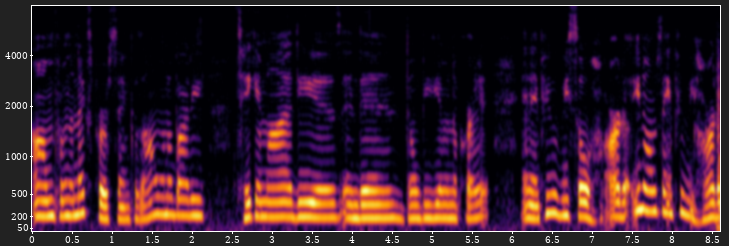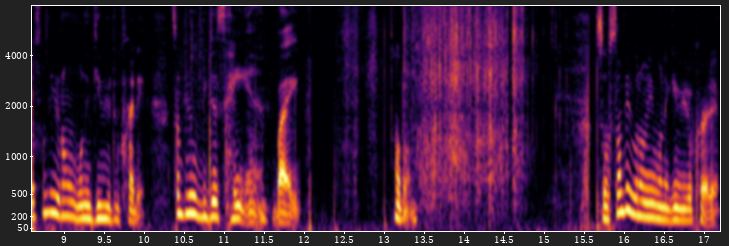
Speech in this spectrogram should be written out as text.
Um, from the next person. Because I don't want nobody taking my ideas and then don't be giving the credit. And then people be so hard. You know what I'm saying? People be hard. Some people don't want to give you the credit. Some people be just hating. Like, hold on. So some people don't even want to give you the credit.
